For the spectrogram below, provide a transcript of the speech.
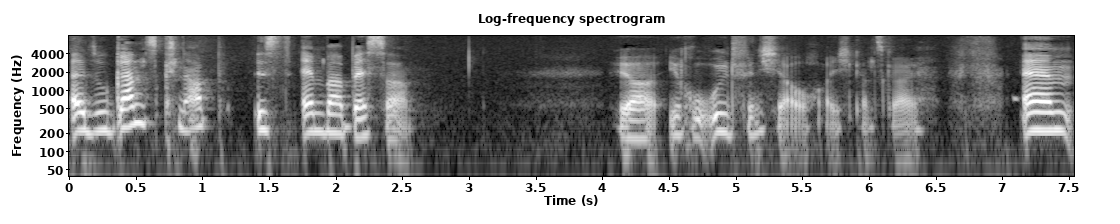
Also ganz knapp ist Ember besser. Ja, ihre Ult finde ich ja auch eigentlich ganz geil. Ähm,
